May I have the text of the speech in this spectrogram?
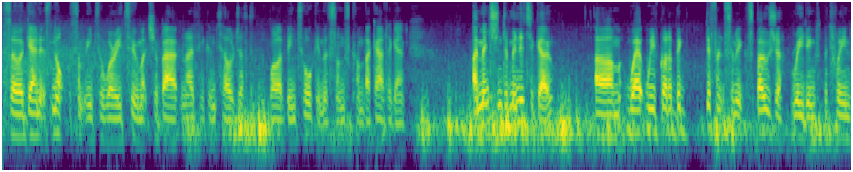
So again, it's not something to worry too much about. And as you can tell, just while I've been talking, the sun's come back out again. I mentioned a minute ago um, where we've got a big difference in exposure readings between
